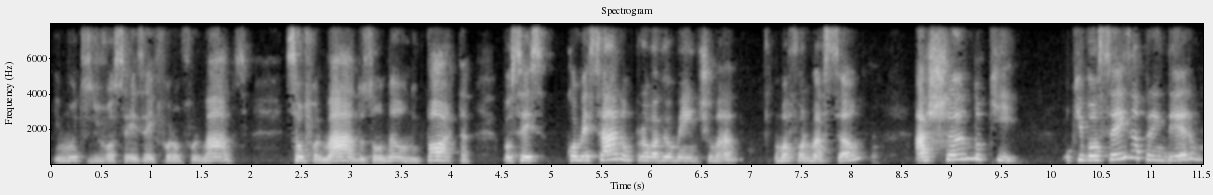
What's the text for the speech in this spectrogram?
e muitos de vocês aí foram formados, são formados ou não, não importa, vocês começaram provavelmente uma, uma formação achando que o que vocês aprenderam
